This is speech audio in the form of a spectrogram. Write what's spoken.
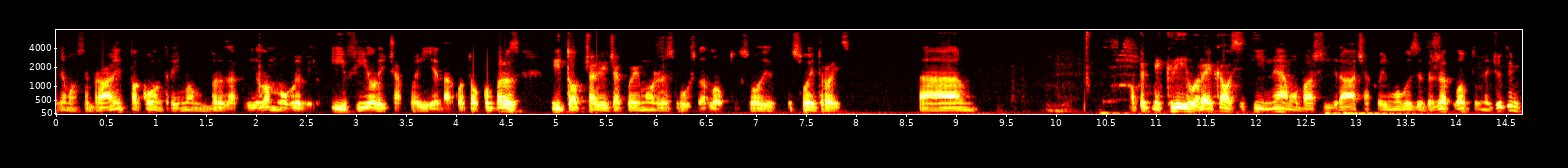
idemo se braniti, pa kontra imamo brza krila, mogli bi i Fiolića koji je jednako toliko brz i Topčagića koji može spuštati loptu u svoj, svoj trojici. Um, opet mi je krivo, rekao si ti nemamo baš igrača koji mogu zadržati loptu, međutim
